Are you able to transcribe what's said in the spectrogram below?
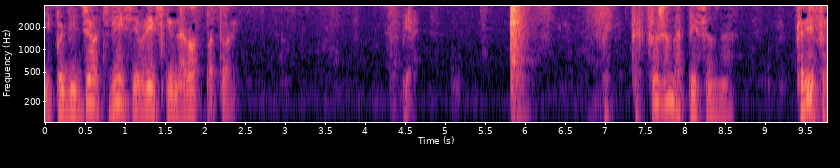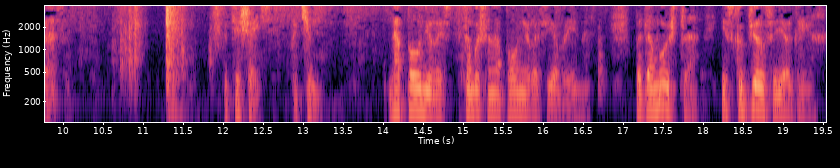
и поведет весь еврейский народ по Торе. Так тоже написано три фразы. Утешайся. Почему? Наполнилось, потому что наполнилось ее время. Потому что искупился ее грех.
